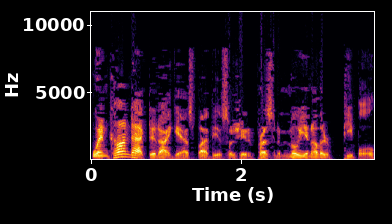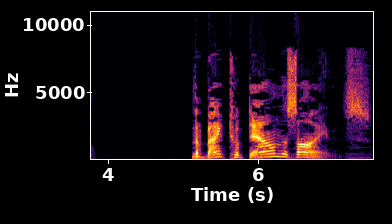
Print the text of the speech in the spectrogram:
when contacted, I guess, by the Associated Press and a million other people, the bank took down the signs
